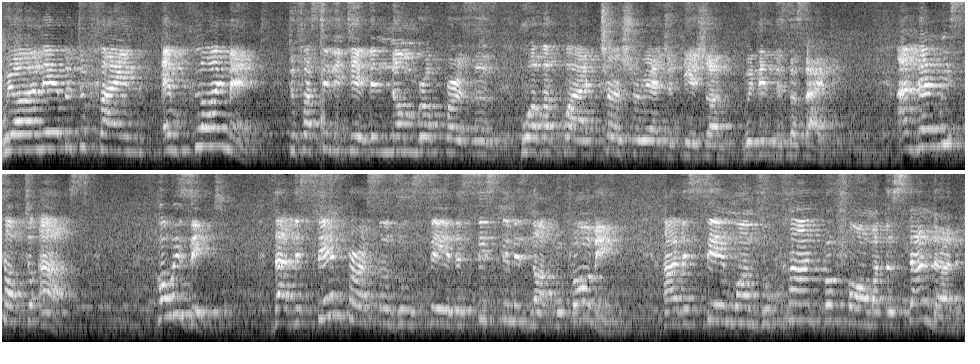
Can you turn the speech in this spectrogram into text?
We are unable to find employment to facilitate the number of persons who have acquired tertiary education within the society. And then we stop to ask, how is it that the same persons who say the system is not performing are the same ones who can't perform at the standard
